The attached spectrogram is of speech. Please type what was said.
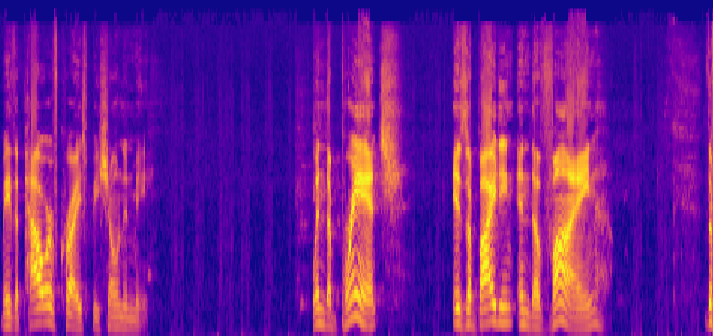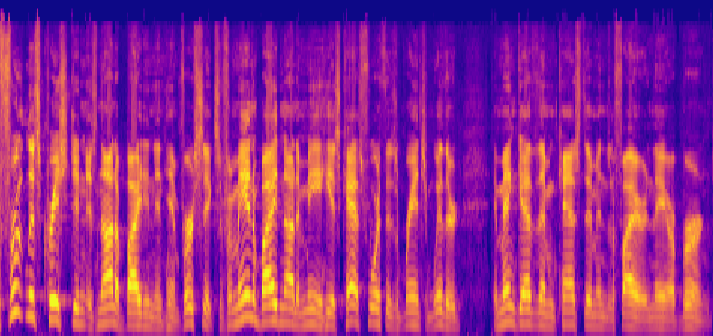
May the power of Christ be shown in me. When the branch is abiding in the vine, the fruitless Christian is not abiding in him. Verse 6 If a man abide not in me, he is cast forth as a branch and withered, and men gather them and cast them into the fire, and they are burned.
